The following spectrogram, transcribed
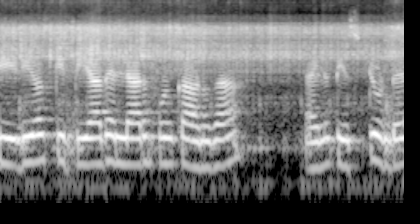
വീഡിയോ സ്കിപ്പ് ചെയ്യാതെ എല്ലാവരും ഫുൾ കാണുക. അതിൽ ടെസ്റ്റും ഉണ്ട്.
